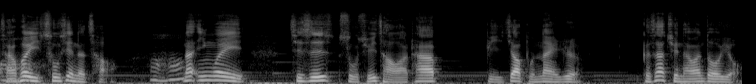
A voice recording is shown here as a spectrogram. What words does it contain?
才会出现的草，哦、那因为其实鼠曲草啊，它比较不耐热。可是它全台湾都有，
